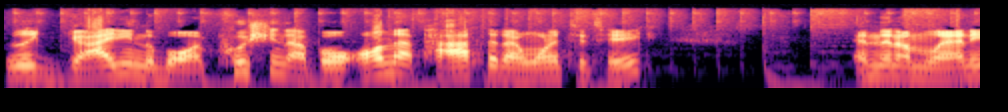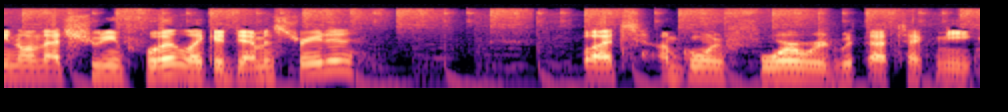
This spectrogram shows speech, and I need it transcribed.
really guiding the ball. I'm pushing that ball on that path that I want it to take. And then I'm landing on that shooting foot like I demonstrated, but I'm going forward with that technique.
